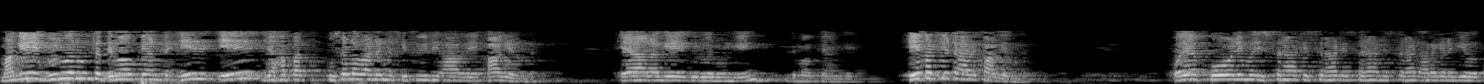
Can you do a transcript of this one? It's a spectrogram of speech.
මගේ ගුරුවරුන්ට දෙමව්පියන්ට ඒ ඒ යහපත් කුසල වඩන සිතුවිලි ආවේ කාගෙන්ද එයාලගේ ගුරුවරුන්ගෙන් දෙමව්පියන්ගෙන් ඒ කට්ටියට ආවේ කාගෙන්ද ඔය පොලිම ඉස්සරහට ඉස්සරහට ඉස්සරහට ඉස්සරහට අරගෙන ගියොත්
